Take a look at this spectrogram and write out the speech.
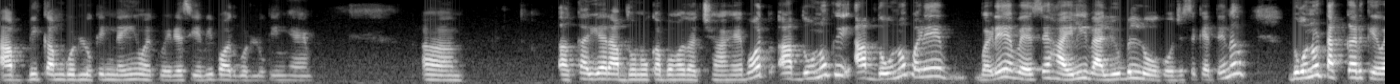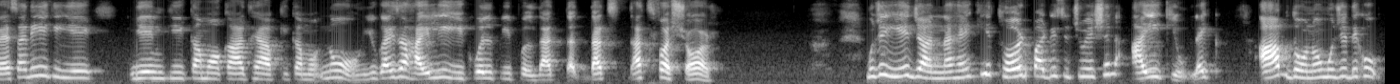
आप भी कम गुड लुकिंग नहीं हो एक्वेरियस ये भी बहुत गुड लुकिंग है। करियर आप दोनों का बहुत अच्छा है। बहुत, आप दोनों के, आप दोनों बड़े बड़े वैसे हाईली वैल्यूबल लोग हो, जैसे कहते हैं ना, दोनों टक्कर के हो। ऐसा नहीं है कि ये ये इनकी कम औकात है, आपकी कम no you guys are highly equal people that that's that's for sure मुझे ये जानना है कि थर्ड पार्टी सिचुएशन आई क्यों? लाइक like, आप दोनों मुझे देखो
